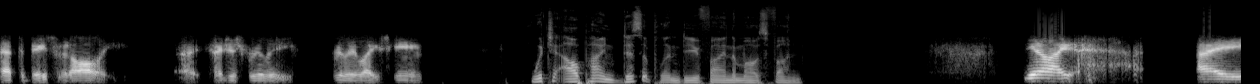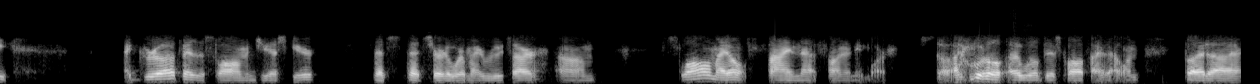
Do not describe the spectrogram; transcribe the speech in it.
at the base of it all, I I just really really like skiing. Which alpine discipline do you find the most fun? You know, I I I grew up as a slalom and GS skier. That's that's sort of where my roots are. Um, slalom, I don't find that fun anymore. So I will I will disqualify that one. But uh,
